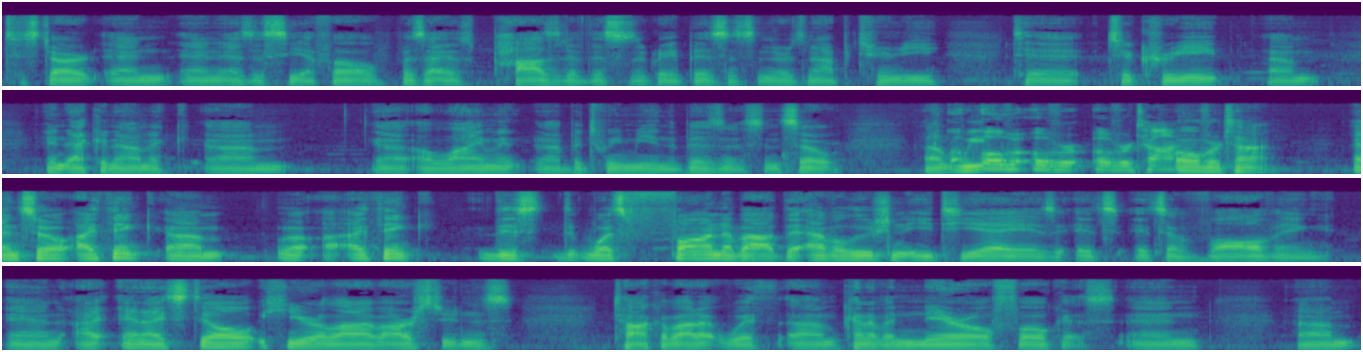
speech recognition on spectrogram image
to start, and and as a CFO, because I was positive this is a great business, and there's an opportunity to to create um, an economic um, uh, alignment uh, between me and the business. And so um, we over over over time. over time. And so I think um, well, I think this what's fun about the evolution ETA is it's it's evolving, and I and I still hear a lot of our students talk about it with um, kind of a narrow focus, and um,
